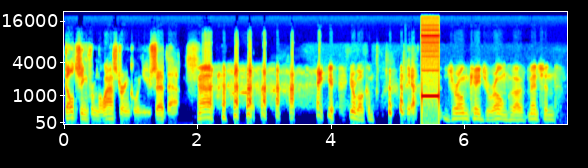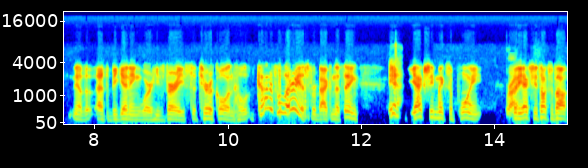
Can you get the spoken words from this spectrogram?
belching from the last drink when you said that. You're- You're welcome. Yeah. Jerome K. Jerome, who I've mentioned you know, the, at the beginning, where he's very satirical and kind of hilarious for back in the thing. Yeah. He actually makes a point, right. but he actually talks about,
